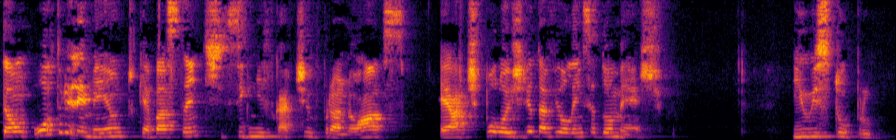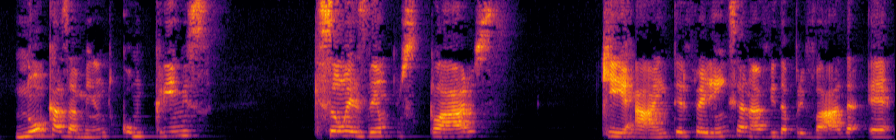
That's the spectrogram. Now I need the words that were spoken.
Então, outro elemento que é bastante significativo para nós é a tipologia da violência doméstica e o estupro no casamento como crimes que são exemplos claros que a interferência na vida privada é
